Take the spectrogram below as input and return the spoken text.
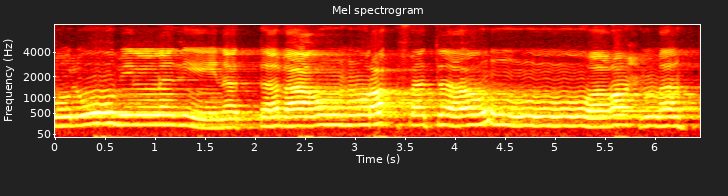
قلوب الذين اتبعوه رأفة ورحمة.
